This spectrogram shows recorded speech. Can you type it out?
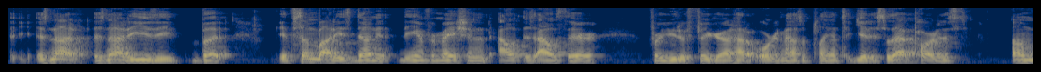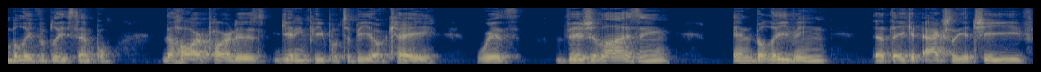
it's not it's not easy but if somebody's done it the information out is out there for you to figure out how to organize a plan to get it so that part is unbelievably simple the hard part is getting people to be okay with visualizing and believing that they could actually achieve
